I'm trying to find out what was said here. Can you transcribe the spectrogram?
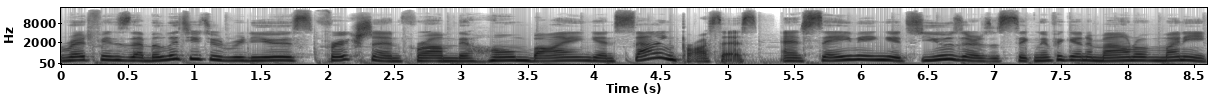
Redfin's ability to reduce friction from the home buying and selling process and saving its users a significant amount of money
